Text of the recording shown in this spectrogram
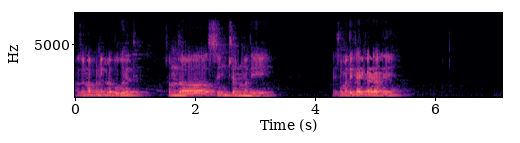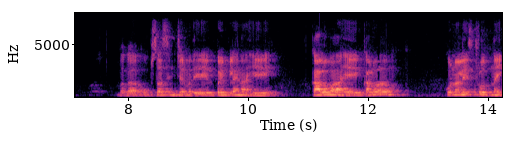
अजून आपण इकडे बघूयात. समजा सिंचनमध्ये याच्यामध्ये काय काय आहे? बघा उपसा सिंचनमध्ये पाईपलाईन आहे. कालवा आहे. कालवा कोणालाही स्त्रोत नाही.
